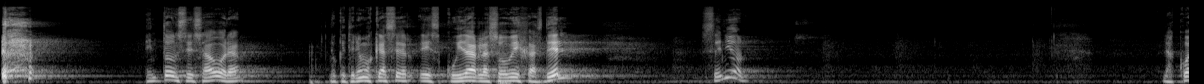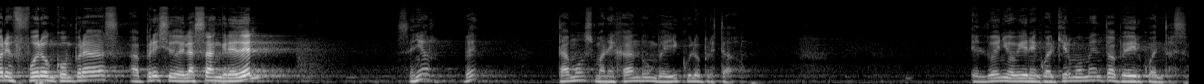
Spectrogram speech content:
Entonces ahora lo que tenemos que hacer es cuidar las ovejas del Señor, las cuales fueron compradas a precio de la sangre del Señor. ¿Ven? Estamos manejando un vehículo prestado. El dueño viene en cualquier momento a pedir cuentas.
